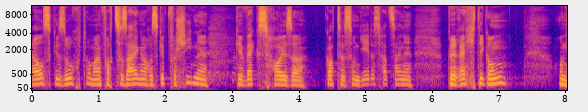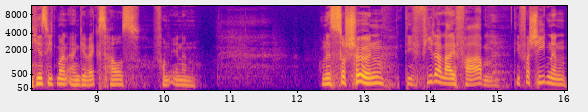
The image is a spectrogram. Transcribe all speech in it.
rausgesucht, um einfach zu zeigen, auch es gibt verschiedene Gewächshäuser Gottes und jedes hat seine Berechtigung. Und hier sieht man ein Gewächshaus von innen. Und es ist so schön, die vielerlei Farben, die verschiedenen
